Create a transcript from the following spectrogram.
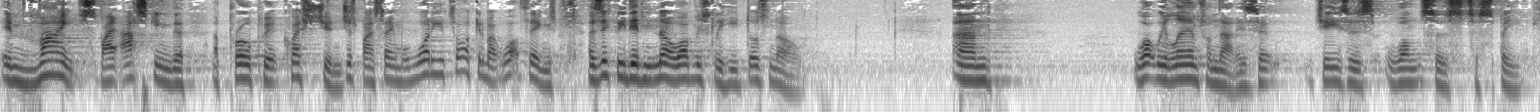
invites by asking the appropriate question, just by saying, well, what are you talking about? What things? As if he didn't know. Obviously he does know. And what we learn from that is that Jesus wants us to speak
